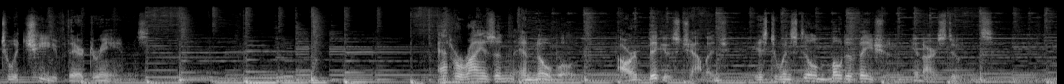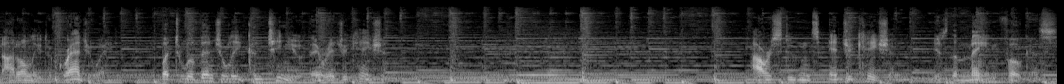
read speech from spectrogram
to achieve their dreams. At Horizon and Noble, our biggest challenge is to instill motivation in our students, not only to graduate, but to eventually continue their education. Our students' education is the main focus.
